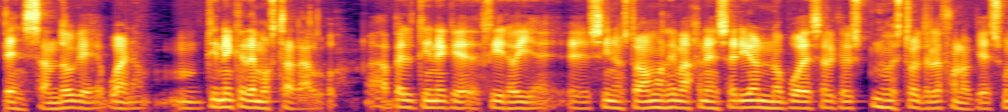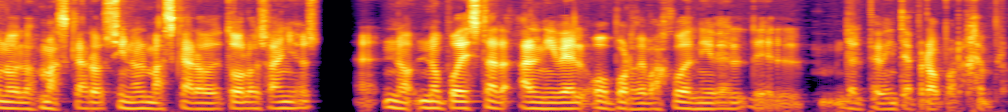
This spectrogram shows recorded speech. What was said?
pensando que, bueno, mm, tiene que demostrar algo. Apple tiene que decir, oye, eh, si nos tomamos la imagen en serio, no puede ser que nuestro teléfono, que es uno de los más caros, sino el más caro de todos los años, eh, no, no puede estar al nivel o por debajo del nivel del, del P20 Pro, por ejemplo.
